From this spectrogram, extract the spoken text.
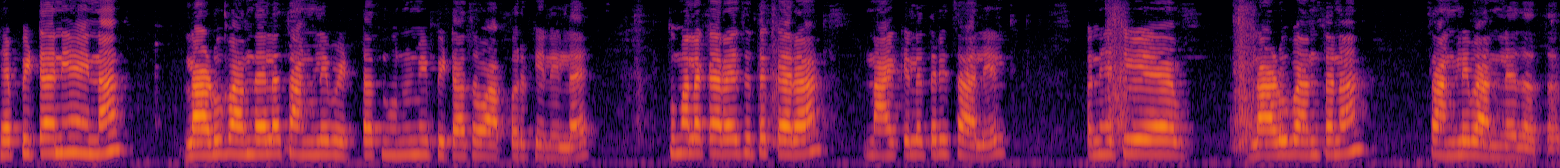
ह्या पिठाने आहे ना लाडू बांधायला चांगले भेटतात म्हणून मी पिठाचा वापर केलेला आहे. तुम्हाला करायचं तर करा नाही केलं तरी चालेल. पण ह्याचे लाडू बांधताना चांगले बांधले जातात.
